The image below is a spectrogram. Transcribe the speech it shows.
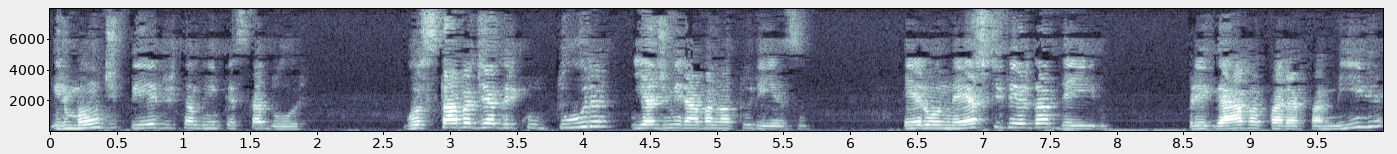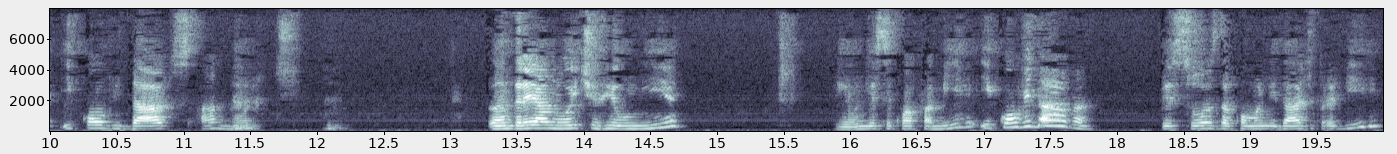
irmão de Pedro e também pescador Gostava de agricultura e admirava a natureza. Era honesto e verdadeiro. Pregava para a família e convidados à noite. André à noite reunia, reunia-se com a família e convidava pessoas da comunidade para virem.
